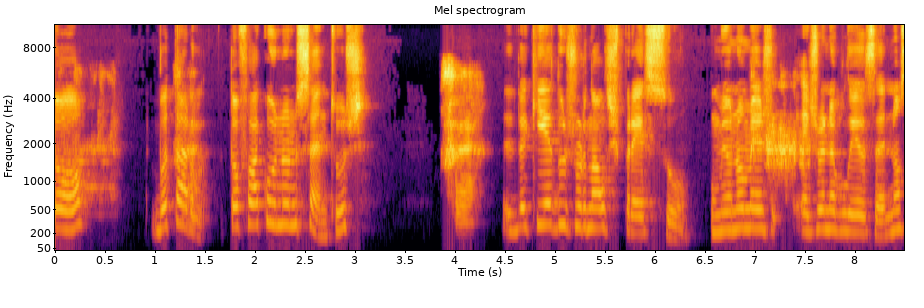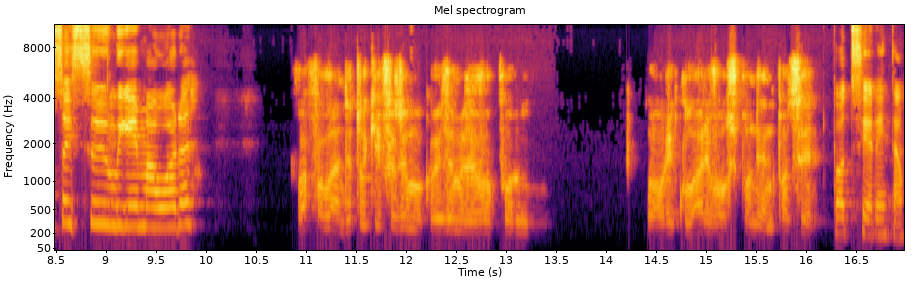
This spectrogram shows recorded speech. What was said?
Estou. Boa tarde. Estou a falar com o Nuno Santos. Sim. Daqui é do Jornal Expresso. O meu nome é, Jo- é Joana Beleza. Não sei se liguei má hora. Vá falando, eu estou aqui a fazer uma coisa, mas eu vou pôr o, o auricular e vou respondendo, pode ser? Pode ser então.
